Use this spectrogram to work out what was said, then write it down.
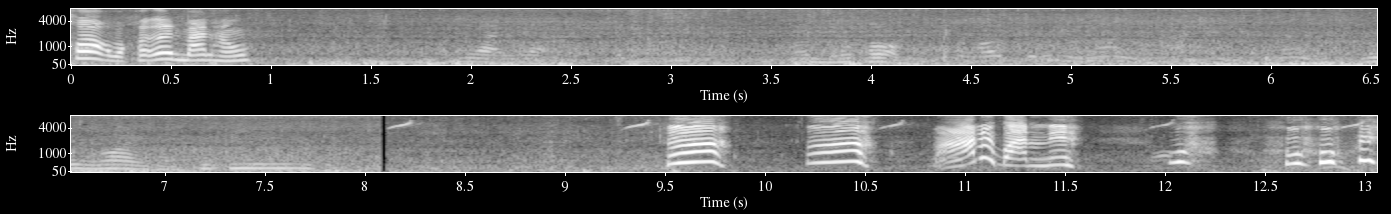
ทอกบอกเขาเอิ้นบ้านเขามันหมูทอดลูกน้อยของพี่พี่เออเออหมาในบันนี่โอ้ย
